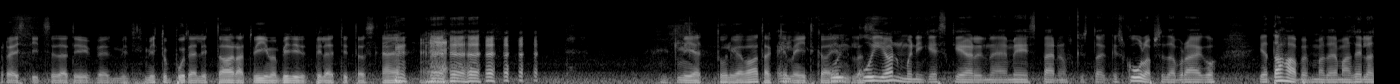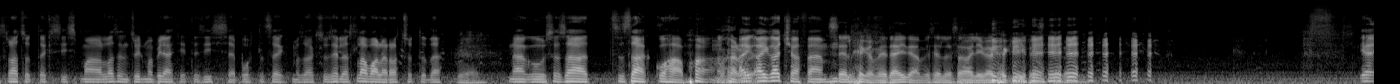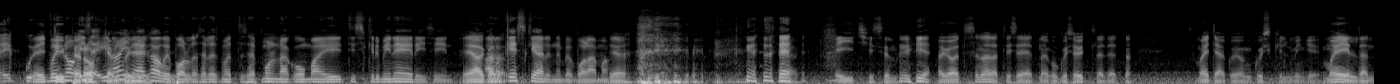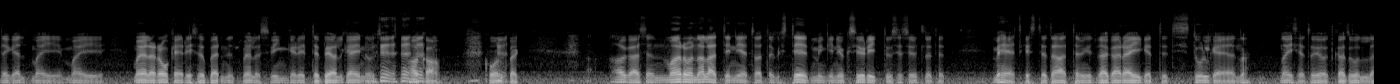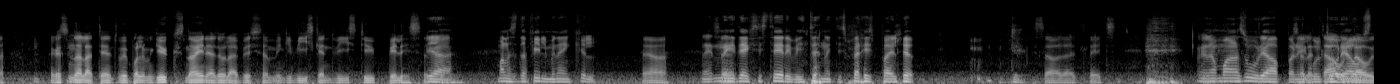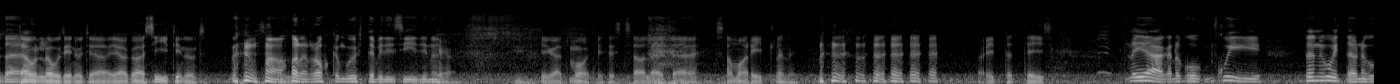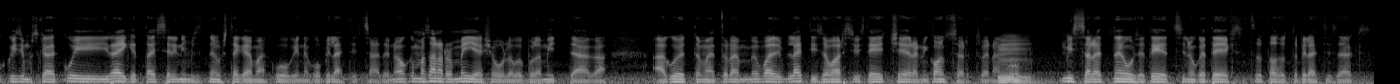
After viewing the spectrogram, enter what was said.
restid seda tüüpi, et mitu pudelit taarat viima pidid, et piletit osta. nii et tulge vaadake Ei, meid ka Endlas. kui on mõni keskealine mees Pärnus, kes kes kuulab seda praegu ja tahab, et ma tema seljas ratsutaks, siis ma lasen su ilma piletita sisse puhtalt selleks, et ma saaks su seljas lavale ratsutada. nagu sa saad, sa saad koha, ma, Ma I, I got you fam. sellega me täidame selle saali väga kiiresti. ja ei, kui, või no ise, naine kui- ka võib-olla selles mõttes, et mul nagu ma ei diskrimineeri siin, aga aga. keskealine peab olema. jah. See- Ageism. jah, aga vaata, see on alati see, et nagu kui sa ütled, et noh, ma ei tea, kui on kuskil mingi, ma eeldan tegelikult, ma ei, ma ei, ma ei ole Rogeri sõber, nii et ma ei ole svingerite peal käinud, aga, callback. Aga see on, ma arvan alati nii, et vaata, kui sa teed mingi niisuguse ürituse, sa ütled, et mehed, kes te tahate mingit väga räiget, et siis tulge ja noh, naised võivad ka tulla. aga see on alati, et võib-olla mingi üks naine tuleb ja siis on mingi viiskümmend viis tüüpi lihtsalt. jaa, ma olen seda filmi näinud küll. jaa, Neid See- eksisteerib internetis päris palju. sa oled veits. ei no ma olen suur Jaapani kultuuri austaja. download inud ja, ja ka siidinud. ma olen rohkem kui ühtepidi siidinud. Igat moodi, sest sa oled äh, samariitlane, aitad teisi. jaa, aga nagu kui, see on huvitav nagu küsimus ka, et kui räiget asja on inimesed nõus tegema, et kuhugi nagu piletit saada. no aga ma saan aru, meie show'le võib-olla mitte, aga, aga kujutame, et tuleme, Lätis on varsti vist Ed Sheerani kontsert või nagu mm., mis sa oled nõus, et Ed sinuga teeks, et seda tasuta pileti saaks?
